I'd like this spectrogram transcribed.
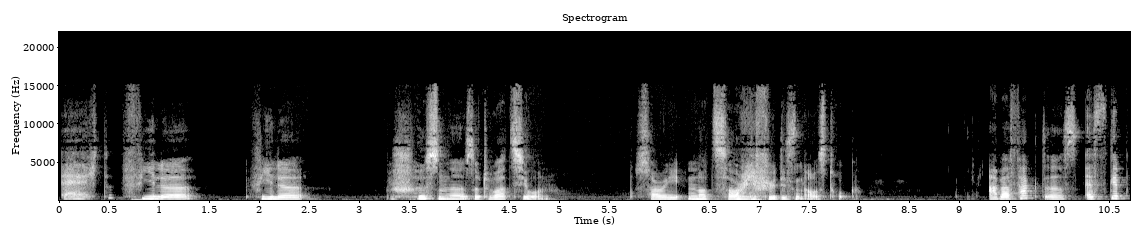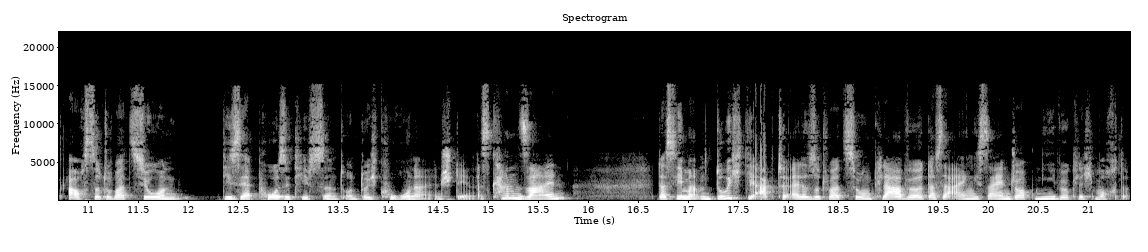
echt viele, viele beschissene Situationen. Sorry, not sorry für diesen Ausdruck. Aber Fakt ist, es gibt auch Situationen, die sehr positiv sind und durch Corona entstehen. Es kann sein, dass jemandem durch die aktuelle Situation klar wird, dass er eigentlich seinen Job nie wirklich mochte.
